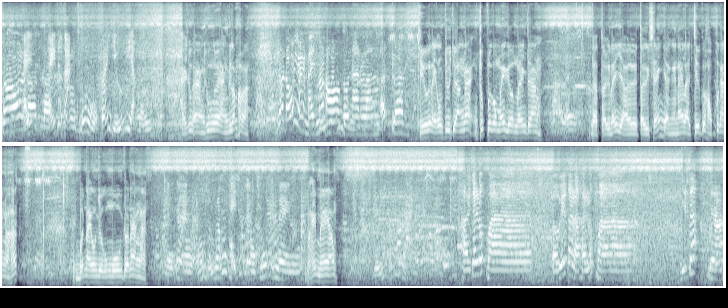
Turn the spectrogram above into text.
nó thấy thấy thức ăn xuống một cái dữ dằn. Hay xuống ăn xuống nó ăn dữ lắm hả bà nó đói á, này nó no rồi nè là ít lên. Chưa cái này con chưa cho ăn đó. Chút nữa con mấy gom lại cho ăn. Là từ nãy giờ từ sáng giờ ngày nay là chưa có hộp thức ăn nào hết. Thì bữa nay con vô con mua cho nó ăn nè Này nó ăn nặng dữ lắm thấy thức ăn xuống cái mê luôn. Bà thấy mê không thời cái lúc mà bà biết đó là thời lúc mà dịch á. Dạ.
